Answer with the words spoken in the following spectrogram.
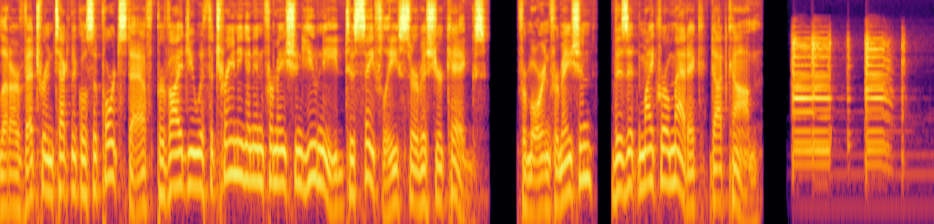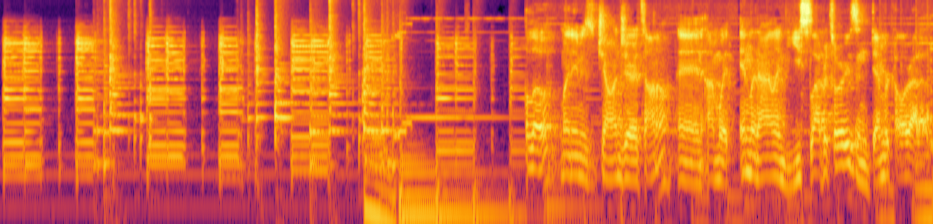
Let our veteran technical support staff provide you with the training and information you need to safely service your kegs. For more information, visit micromatic.com. Hello, my name is John Geritano, and I'm with Inland Island Yeast Laboratories in Denver, Colorado.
